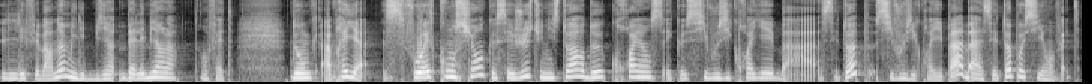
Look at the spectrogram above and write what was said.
l'effet Barnum, il est bien, bel et bien là, en fait. Donc après, il faut être conscient que c'est juste une histoire de croyance et que si vous y croyez, bah c'est top. Si vous y croyez pas, bah c'est top aussi, en fait.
